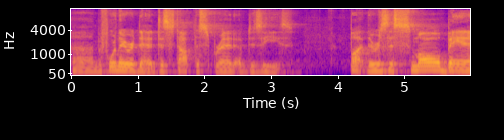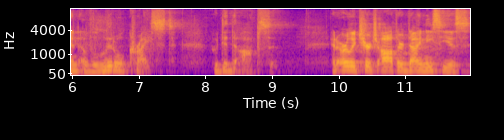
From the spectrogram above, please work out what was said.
uh, before they were dead, to stop the spread of disease. But there was this small band of little Christ who did the opposite. An early church author, Dionysius,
